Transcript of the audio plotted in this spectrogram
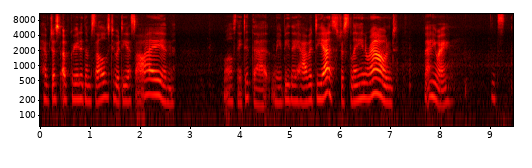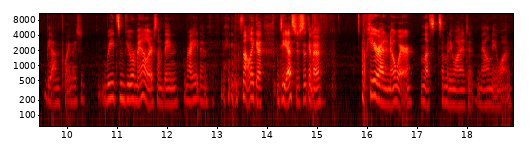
have just upgraded themselves to a DSi and well, if they did that, maybe they have a DS just laying around. But anyway, it's beyond the point. I should read some viewer mail or something, right? It's not like a DS is just gonna appear out of nowhere unless somebody wanted to mail me one.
